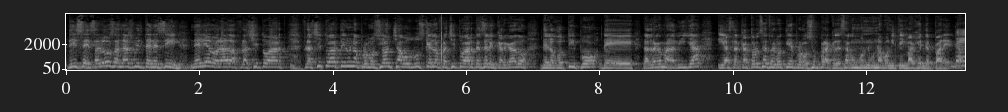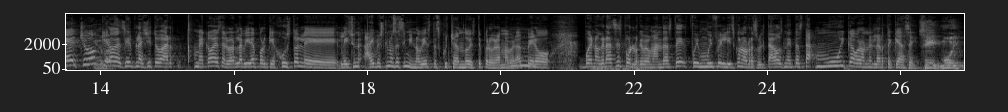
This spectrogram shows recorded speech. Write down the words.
Dice, saludos a Nashville, Tennessee. Nelia Dorada, Flashito Art. Flashito Art tiene una promoción, chavos, búsquenlo. Flashito Art es el encargado del logotipo de La Draga Maravilla. Y hasta el 14 de febrero tiene promoción para que les haga un bon- una bonita imagen de pared. De hecho, quiero decir, Flashito Art, me acaba de salvar la vida porque justo le, le hice una. Ay, ves que no sé si mi novia está escuchando este programa, ¿verdad? Mm. Pero bueno, gracias por lo que me mandaste. Fui muy feliz con los resultados. Neta, está muy cabrón el arte que hace. Sí, muy.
